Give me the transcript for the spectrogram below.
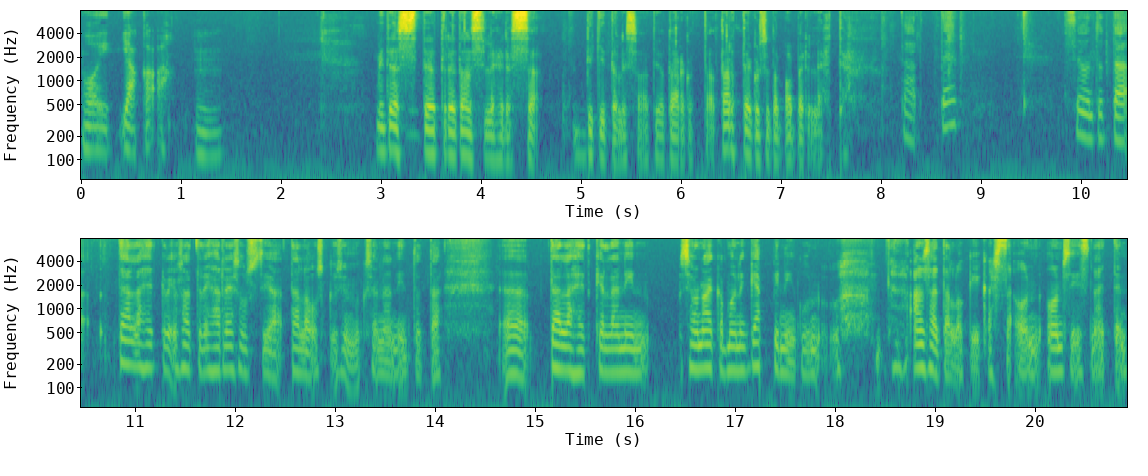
voi jakaa. Mm. Mitäs teatteri- ja tanssilehdessä digitalisaatio tarkoittaa? Tarvitseeko sitä paperilehteä? Tarvitsee. Se on tota, tällä hetkellä, jos ajattelee ihan resurssia talouskysymyksenä, niin tota, ö, tällä hetkellä niin se on aikamoinen gappi niin kuin ansaintalogiikassa on, on siis näiden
